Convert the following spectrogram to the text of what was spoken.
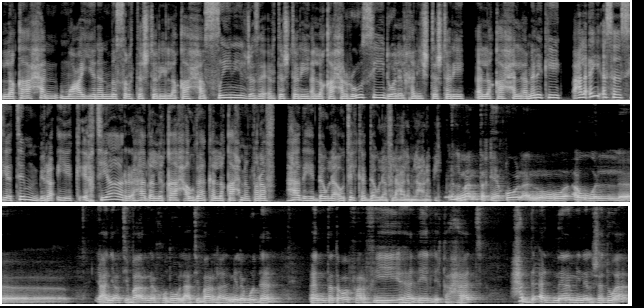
لقاحا معينا، مصر تشتري اللقاح الصيني، الجزائر تشتري اللقاح الروسي، دول الخليج تشتري اللقاح الأمريكي، على أي أساس يتم برأيك اختيار هذا اللقاح أو ذاك اللقاح من طرف هذه الدولة أو تلك الدولة في العالم العربي؟ المنطق يقول أنه أول آه، يعني اعتبار نأخذه الاعتبار العلمي لابد أن تتوفر في هذه اللقاحات حد أدنى من الجدوى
